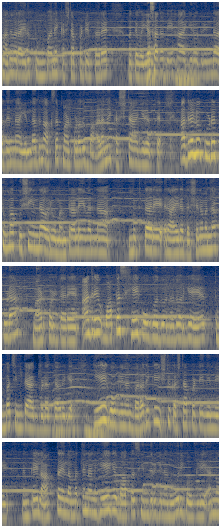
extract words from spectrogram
ಮಾಧವರಾಯರು ತುಂಬಾ ಕಷ್ಟಪಟ್ಟಿರ್ತಾರೆ. ಮತ್ತು ವಯಸ್ಸಾದ ದೇಹ ಆಗಿರೋದ್ರಿಂದ ಅದನ್ನು ಎಲ್ಲದನ್ನು ಅಕ್ಸೆಪ್ಟ್ ಮಾಡ್ಕೊಳ್ಳೋದು ಭಾಳನೇ ಕಷ್ಟ ಆಗಿರುತ್ತೆ. ಅದರಲ್ಲೂ ಕೂಡ ತುಂಬ ಖುಷಿಯಿಂದ ಅವರು ಮಂತ್ರಾಲಯವನ್ನು ಮುಟ್ತಾರೆ, ರಾಯರ ದರ್ಶನವನ್ನು ಕೂಡ ಮಾಡ್ಕೊಳ್ತಾರೆ. ಆದರೆ ವಾಪಸ್ ಹೇಗೆ ಹೋಗೋದು ಅನ್ನೋದು ಅವ್ರಿಗೆ ತುಂಬ ಚಿಂತೆ ಆಗಿಬಿಡತ್ತೆ ಅವರಿಗೆ. ಹೇಗೆ ಹೋಗಲಿ ನಾನು ಬರೋದಕ್ಕೆ ಇಷ್ಟು ಕಷ್ಟಪಟ್ಟಿದ್ದೀನಿ? ನನ್ನ ಕೈಲಿ ಆಗ್ತಾ ಇಲ್ಲ. ಮತ್ತು ನಾನು ಹೇಗೆ ವಾಪಸ್ ಹಿಂದಿರುಗಿ ನಾನು ಊರಿಗೆ ಹೋಗಲಿ ಅನ್ನೋ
